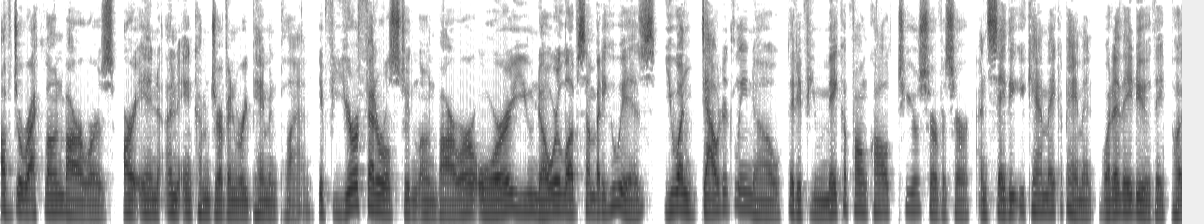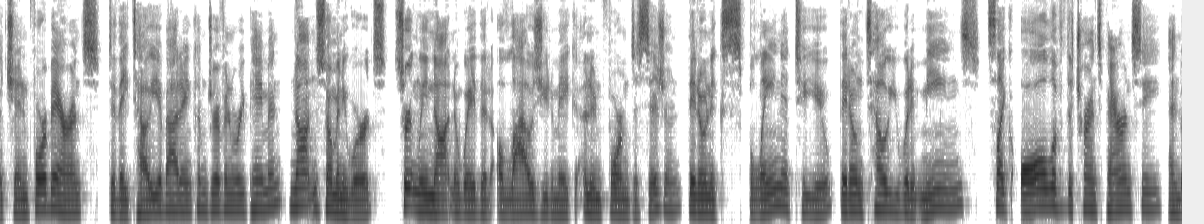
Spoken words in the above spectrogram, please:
of direct loan borrowers are in an income driven repayment plan. If you're a federal student loan borrower or you know or love somebody who is, you undoubtedly know that if you make a phone call to your servicer and say that you can't make a payment, what do they do? They put you in forbearance. Do they tell you about income driven repayment? Not in so many words. Certainly not in a way that allows you to make an informed decision. They don't explain it to you. They don't tell you what it means. It's like all of the transparency and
